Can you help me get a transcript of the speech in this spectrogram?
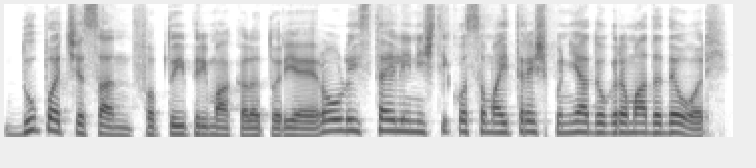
după ce s-a înfăptuit prima călătorie a eroului, stai liniștit că o să mai treci până ea de o grămadă de ori.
